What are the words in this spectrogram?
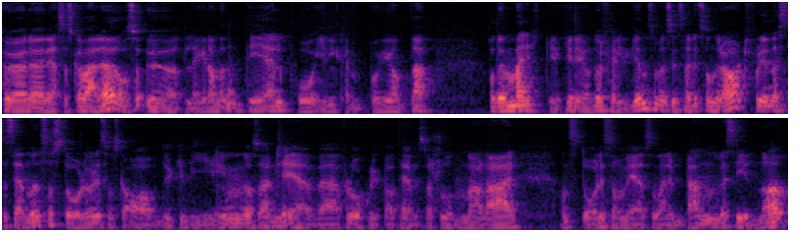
før racet skal være, og så ødelegger han en del på Il Tempo Gigante. Og det merker ikke Reodor Felgen, som jeg syns er litt sånn rart. fordi i neste scene så står det jo liksom skal avduke bilen, og så er TV, Flåklypa TV-stasjonen er der. Han står liksom med et sånn band ved siden av.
